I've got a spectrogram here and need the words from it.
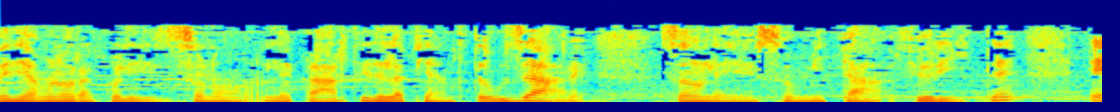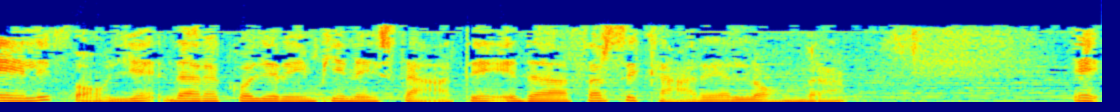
Vediamo allora quali sono le parti della pianta da usare. Sono le sommità fiorite e le foglie da raccogliere in piena estate e da far seccare all'ombra. E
